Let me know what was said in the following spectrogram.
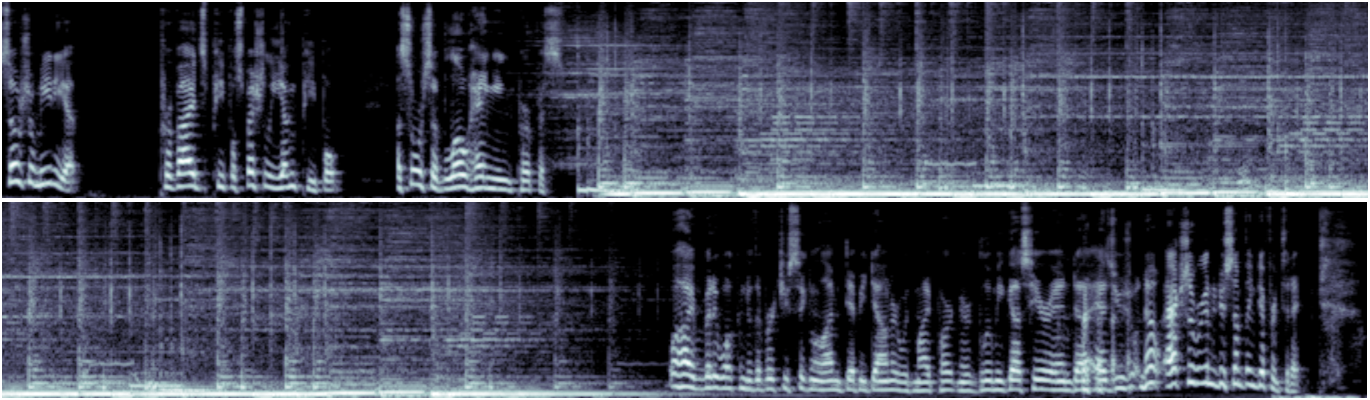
social media provides people, especially young people, a source of low hanging purpose. Well, hi, everybody. Welcome to the Virtue Signal. I'm Debbie Downer with my partner, Gloomy Gus, here. And uh, as usual, no, actually, we're going to do something different today.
